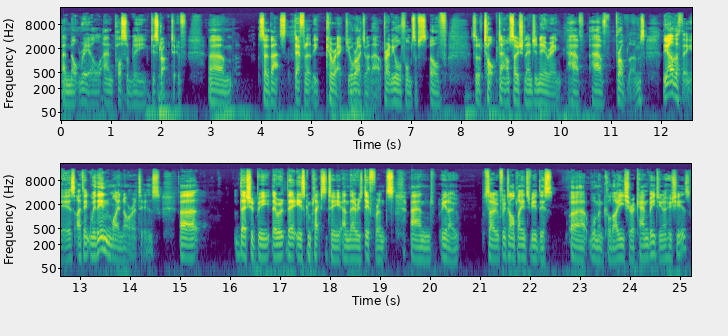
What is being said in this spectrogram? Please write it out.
and not real and possibly destructive. Um, so that's definitely correct. You're right about that. Apparently, all forms of, of sort of top-down social engineering have have problems. The other thing is, I think within minorities, uh, there should be there there is complexity and there is difference, and you know, so for example, I interviewed this uh, woman called Ayishat Akanbi. Do you know who she is?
